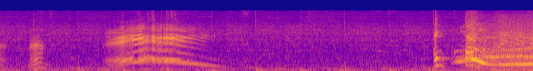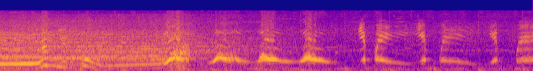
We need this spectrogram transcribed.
ั่นนั่นเอ้ยเอาเปิดเลยกระโปงยิปปี้ยิปปี้ยิปปี้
